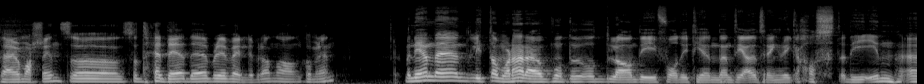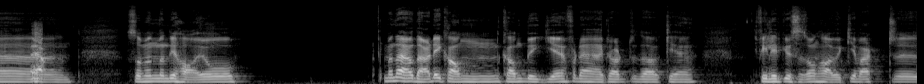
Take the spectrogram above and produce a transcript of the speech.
Det er jo maskin, så, så det, det, det blir veldig bra når han kommer inn. Men igjen, det, litt av målet her er jo på en måte å la de få de tiden, den tida de trenger, ikke haste de inn. Eh, Ja. så, men, men de har jo Men det er jo der de kan, kan bygge, for det er klart det har ikke Filip Gustavsson har jo ikke vært uh,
